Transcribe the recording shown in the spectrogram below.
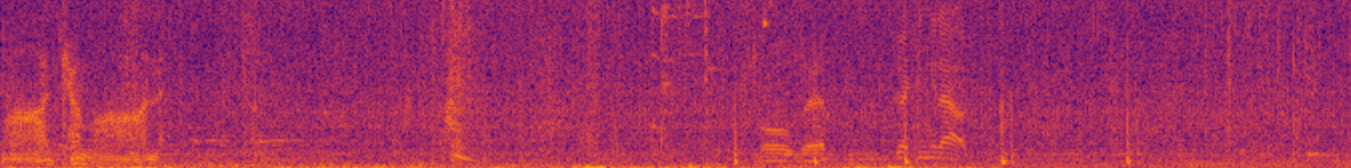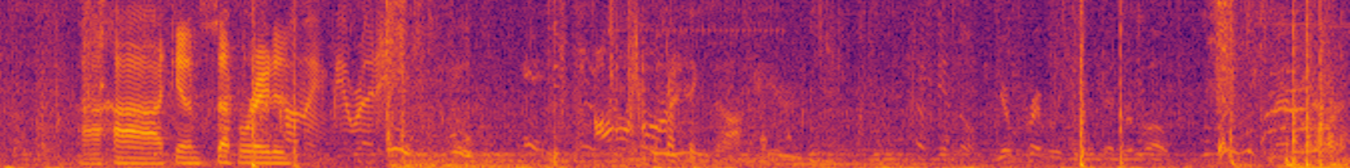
Come on, come on. Hold it. Checking it out. Aha, get him separated. Coming. Be ready. Something's off here. Your privileges have been revoked. Commander Rourke,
